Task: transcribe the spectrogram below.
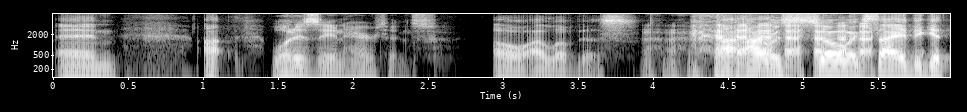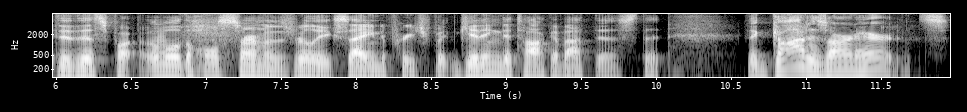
And What is the inheritance? Oh, I love this. I, I was so excited to get to this part. Well, the whole sermon was really exciting to preach, but getting to talk about this that that God is our inheritance.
